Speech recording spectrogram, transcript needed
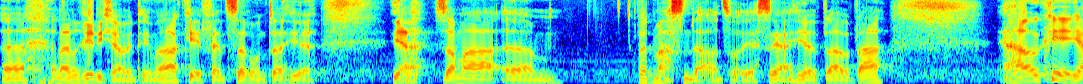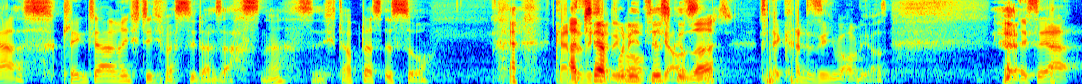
Äh, und dann rede ich ja mit dem, ah, okay, Fenster runter hier. Ja, ja. sag mal, ähm, was machst du denn da und so? Ja, hier, bla bla bla. Ja, okay, ja, das klingt ja richtig, was du da sagst. Ne? Ich glaube, das ist so. Hat der halt Polizist gesagt? Aus, ne? Der kannte sich überhaupt nicht aus. Ich so, ja,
